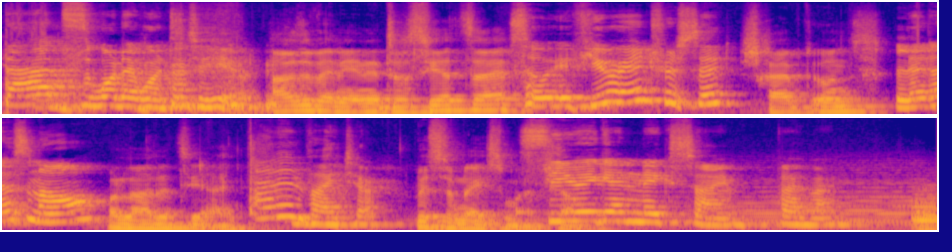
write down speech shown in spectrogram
That's what I wanted to hear. Also, wenn ihr interessiert seid, So if you're interested, schreibt uns let us know und ladet sie ein. and invite her. Bis zum nächsten Mal. See you again next time. Bye bye.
